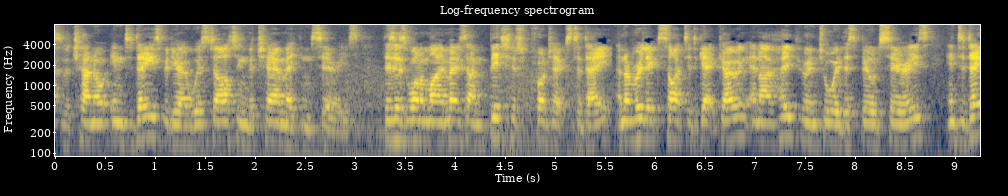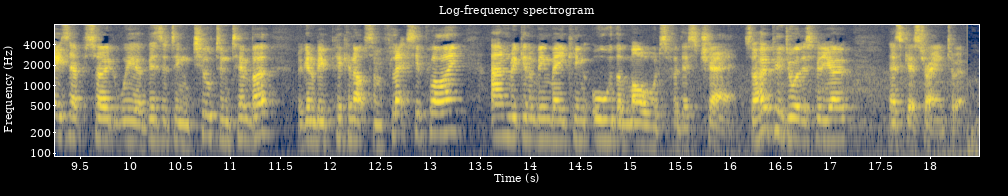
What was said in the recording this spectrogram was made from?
back to the channel. In today's video we're starting the chair making series. This is one of my most ambitious projects to date and I'm really excited to get going and I hope you enjoy this build series. In today's episode we are visiting Chiltern Timber, we're going to be picking up some flexi-ply and we're going to be making all the moulds for this chair. So I hope you enjoy this video, let's get straight into it.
